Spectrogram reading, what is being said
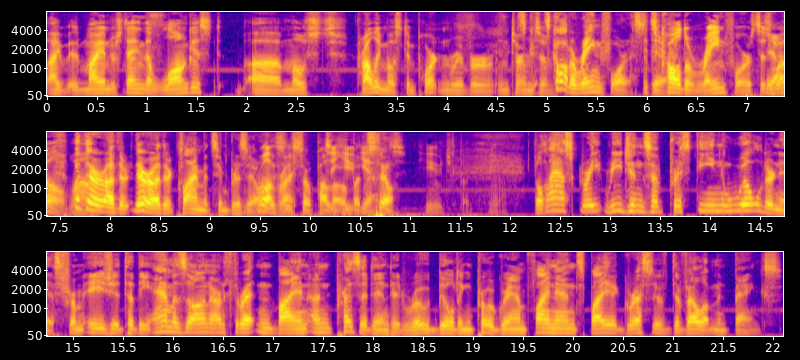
I, my understanding, the longest, uh, most probably most important river in terms It's of. It's called a rainforest. it's there. called a rainforest as Yeah. well. But there are other there are other climates in Brazil. well, this right. is Sao Paulo, but yeah, still. huge. But yeah. The last great regions of pristine wilderness from Asia to the Amazon are threatened by an unprecedented road building program financed by aggressive development banks.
